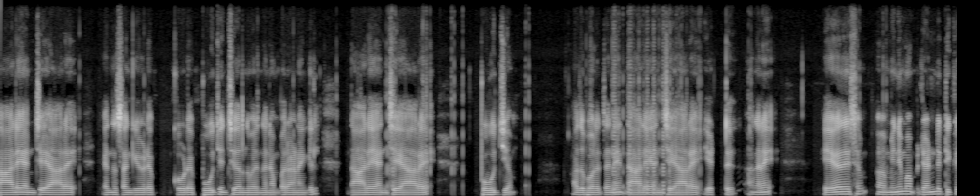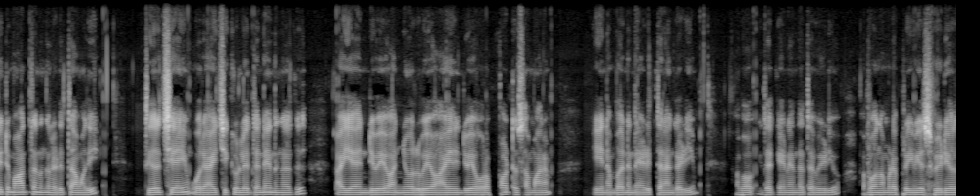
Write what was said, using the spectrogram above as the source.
നാല് അഞ്ച് ആറ് എന്ന സംഖ്യയുടെ കൂടെ പൂജ്യം ചേർന്ന് വരുന്ന നമ്പറാണെങ്കിൽ നാല് അഞ്ച് ആറ് പൂജ്യം. അതുപോലെ തന്നെ നാല് അഞ്ച് ആറ് എട്ട്. അങ്ങനെ ഏകദേശം മിനിമം രണ്ട് ടിക്കറ്റ് മാത്രം നിങ്ങൾ എടുത്താൽ മതി. തീർച്ചയായും ഒരാഴ്ചയ്ക്കുള്ളിൽ തന്നെ നിങ്ങൾക്ക് അയ്യായിരം രൂപയോ അഞ്ഞൂറ് രൂപയോ ആയിരം രൂപയോ ഉറപ്പായിട്ട് സമ്മാനം ഈ നമ്പറിന് നേടിത്തരാൻ കഴിയും. അപ്പോൾ ഇതൊക്കെയാണ് ഇന്നത്തെ വീഡിയോ. അപ്പോൾ നമ്മുടെ പ്രീവിയസ് വീഡിയോ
